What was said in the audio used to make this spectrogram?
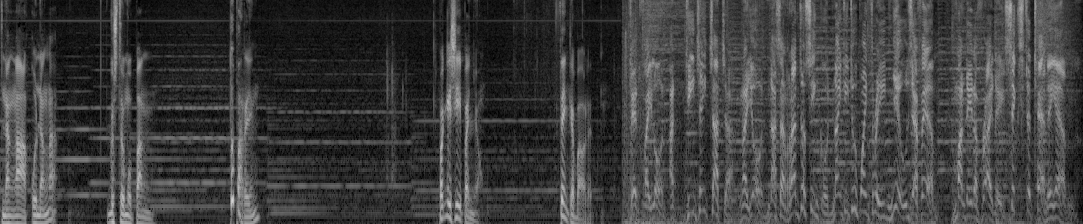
Nangako na nga. Gusto mo pang tuparin? Pag-isipan nyo. Think about it. Ted Filon at DJ Chacha. Ngayon, nasa Radyo 5, 92.3 News FM. Monday to Friday, 6 to 10 a.m.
